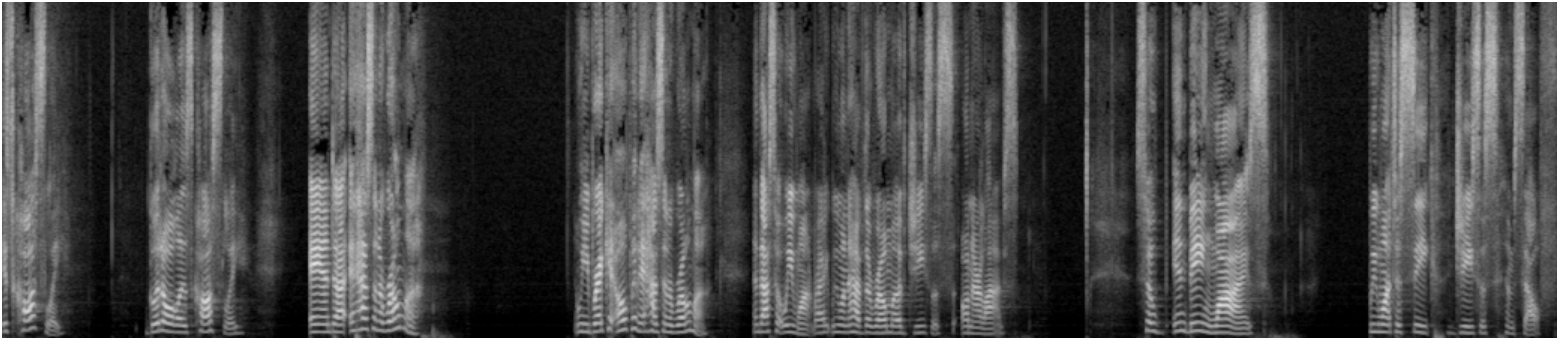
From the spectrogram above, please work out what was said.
it's costly. Good oil is costly. And uh, it has an aroma. When you break it open, it has an aroma. And that's what we want, right? We want to have the aroma of Jesus on our lives. So, in being wise, we want to seek Jesus himself.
